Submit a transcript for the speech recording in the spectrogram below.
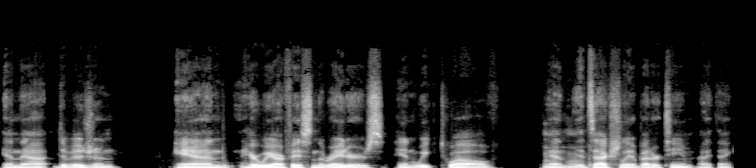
in that division, and here we are facing the Raiders in Week 12 and mm-hmm. it's actually a better team, I think.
